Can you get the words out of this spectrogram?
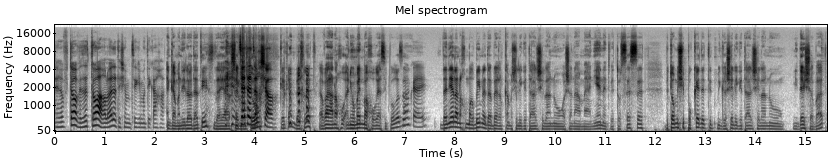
ערב טוב, איזה תואר, לא ידעתי שמציגים אותי ככה. גם אני לא ידעתי, זה היה עכשיו המצאת את זה עכשיו. כן, כן, בהחלט. אבל אנחנו, אני עומד מאחורי הסיפור הזה. אוקיי. דניאל, אנחנו מרבים לדבר על כמה שליגת העל שלנו השנה מעניינת ותוססת. בתור מי שפוקדת את מגרשי ליגת העל שלנו מדי שבת,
